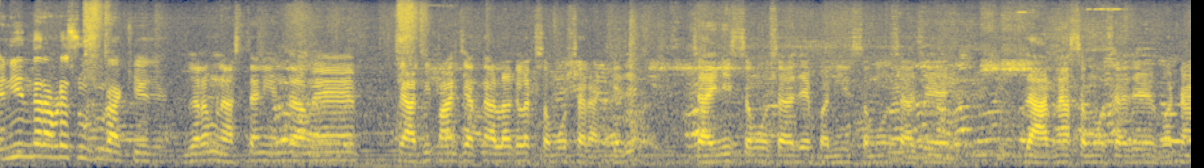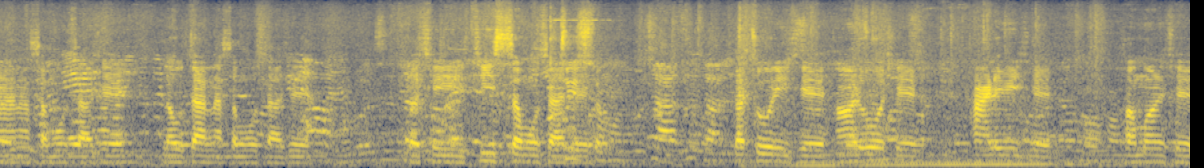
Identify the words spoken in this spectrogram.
એની અંદર આપણે શું શું રાખીએ છીએ? ગરમ નાસ્તાની અંદર અમે ચારથી પાંચ જાતના અલગ અલગ સમોસા રાખીએ છીએ. ચાઇનીઝ સમોસા છે પનીર સમોસા છે દાળના સમોસા છે વટાણાના સમોસા છે નવતારના સમોસા છે પછી ચીઝ સમોસા છે કચોરી છે હાંડવો છે ખાંડવી છે ખમણ છે.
